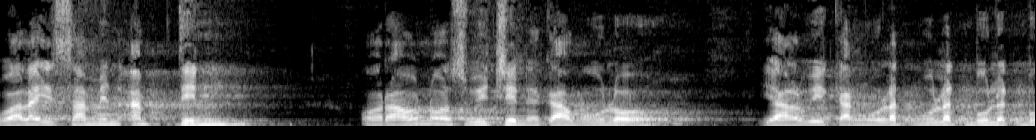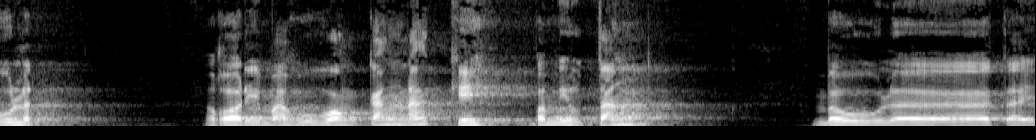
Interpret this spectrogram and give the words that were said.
Walai samin abdin ora ana suwijine kawula yalwi kang ngulet-ngulet bulet-bulet gharimahu wong kang nagih pemiutang. Baulatai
